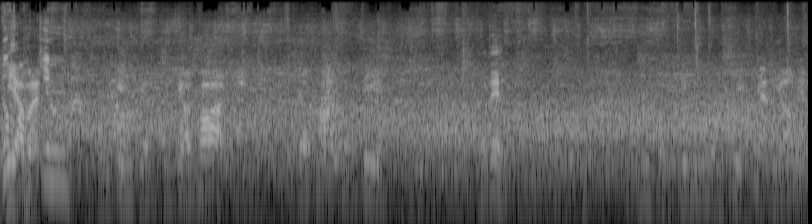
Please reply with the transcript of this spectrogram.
ดูพี่ขยาองมะกิน ผมกินเกี๊ยวกินเกี๊ยวทอดเกี๊ยวทอดขนมจีบดูดิมีผมกินขนมจีบเนี่ยเกี๊ยวเนี่ย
